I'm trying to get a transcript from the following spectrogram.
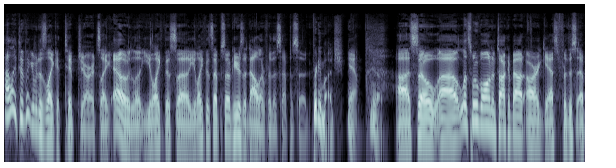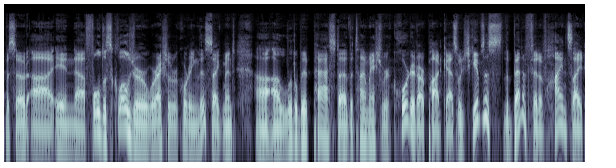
I like to think of it as like a tip jar. It's like, oh, you like this? Uh, you like this episode? Here's a dollar for this episode. Pretty much. Yeah. Yeah. Uh, so uh, let's move on and talk about our guest for this episode. Uh, in uh, full disclosure, we're actually recording this segment uh, a little bit past uh, the time we actually recorded our podcast, which gives us the benefit of hindsight,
